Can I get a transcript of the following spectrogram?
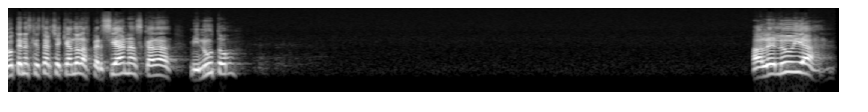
No tienes que estar chequeando las persianas cada minuto. Aleluya.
